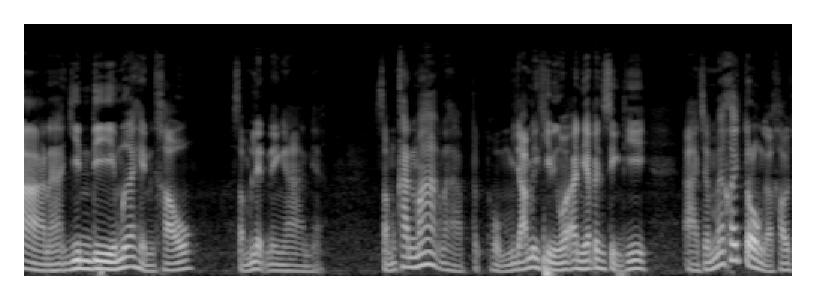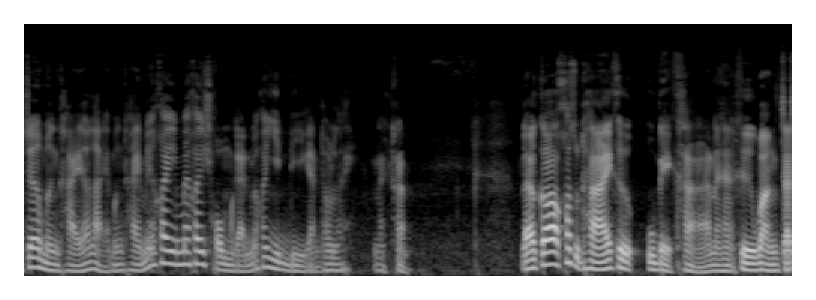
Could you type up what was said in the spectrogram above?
ตานะยินดีเมื่อเห็นเขาสำเร็จในงานเนี่ยสำคัญมากนะครับ ผมย้ำอีกทีนึงว่าอันนี้เป็นสิ่งที่อาจจะไม่ค่อยตรงกับ culture เมืองไทยเท่าไหร่เมืองไทยไม่ค่อยไม่ค่อยชมกัน ไม่ค่อยยินดีกันเท่าไหร่นะครับ แล้วก็ข้อสุดท้ายคืออุเบกขานะฮะคือวางใจ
